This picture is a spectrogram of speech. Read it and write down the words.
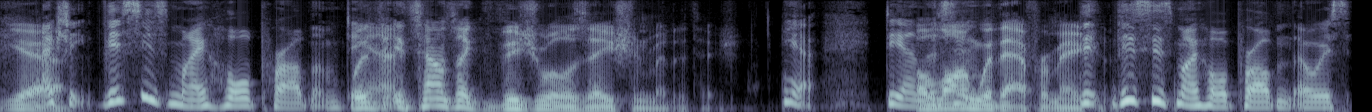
Yeah, actually, this is my whole problem, Dan. Well, it, sounds like visualization meditation. Yeah, Dan. Along is, with affirmation. Th- this is my whole problem, though. Is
